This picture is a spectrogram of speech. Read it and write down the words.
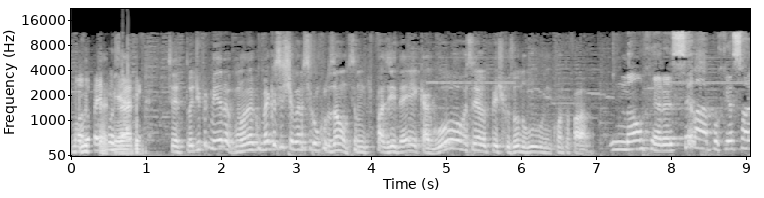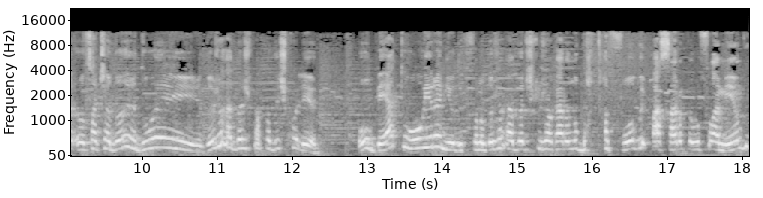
Mandou pra ele pro. Acertou de primeira. Como é, como é que você chegou nessa conclusão? Você não fazia ideia e cagou ou você pesquisou no Google enquanto eu falava? Não, cara, sei lá, porque só, eu só tinha dois, dois, dois jogadores pra poder escolher. Ou o Beto ou o Iranildo, que foram dois jogadores que jogaram no Botafogo e passaram pelo Flamengo.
